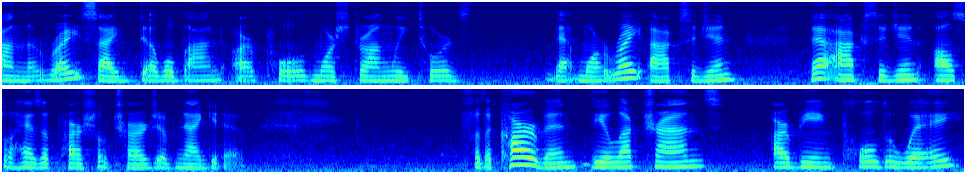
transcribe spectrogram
on the right side double bond are pulled more strongly towards that more right oxygen, that oxygen also has a partial charge of negative. For the carbon, the electrons are being pulled away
